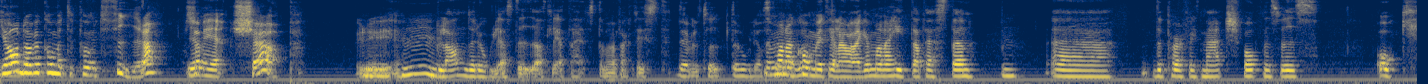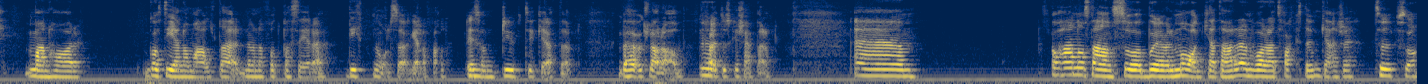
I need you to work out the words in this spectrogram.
Ja, då har vi kommit till punkt fyra. Som Ja. är köp. Det är Mhm. bland det roligaste i att leta hästar men faktiskt. Det är väl typ det roligaste. När man har eller? kommit hela vägen, man har hittat hästen. Mm. Eh, the perfect match förhoppningsvis. Och man har gått igenom allt där. Man har fått passera ditt nålsöga i alla fall. Det Mm. som du tycker att den behöver klara av för att du ska köpa den. Ehm, och här någonstans så börjar väl magkatarren vara ett faktum kanske. Typ så.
